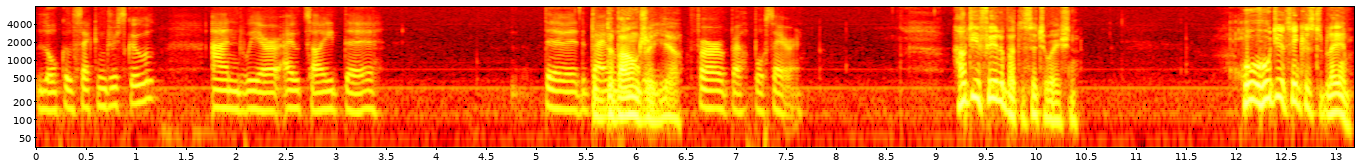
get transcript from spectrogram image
local secondary school and we are outside the the the boundary, the boundary, yeah. for Bu- Bus Éireann. How do you feel about the situation? Who, who do you think is to blame?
